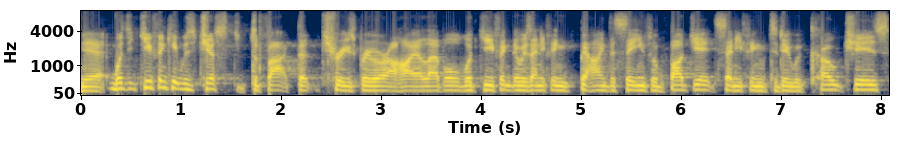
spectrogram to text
Yeah. Was it, do you think it was just the fact that Shrewsbury were at a higher level? Would do you think there was anything behind the scenes with budgets, anything to do with coaches,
